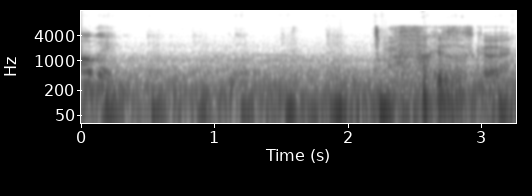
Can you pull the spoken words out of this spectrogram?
They? What the fuck is this guy?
